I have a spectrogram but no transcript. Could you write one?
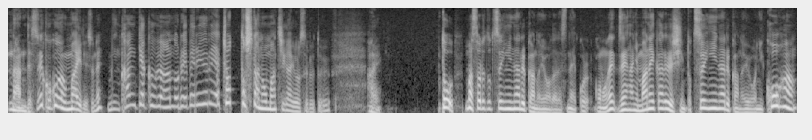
なんですね。ここがうまいですよね。観客側のレベルよりはちょっと下の間違いをするという。はい。とまあ、それと対になるかのようなですねこれこのね前半に招かれるシーンと対になるかのように後半、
